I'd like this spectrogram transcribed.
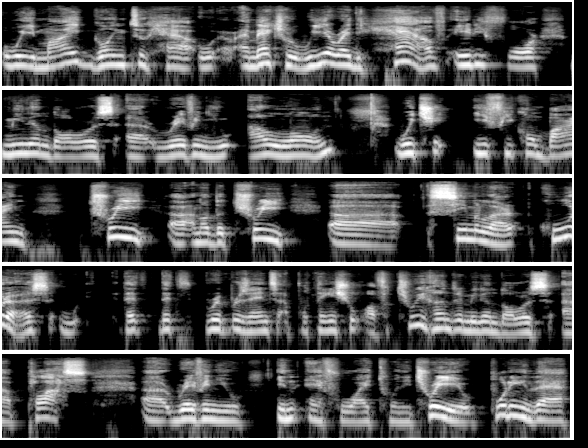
we might going to have, I'm actually, we already have $84 million uh, revenue alone, which if you combine three, uh, another three uh, similar quarters, that that represents a potential of 300 million dollars uh, plus uh, revenue in FY23 putting there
